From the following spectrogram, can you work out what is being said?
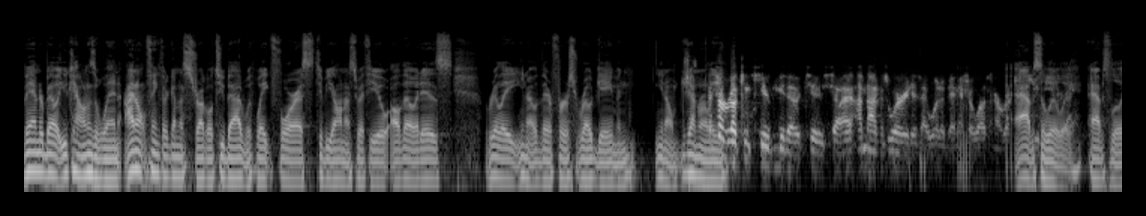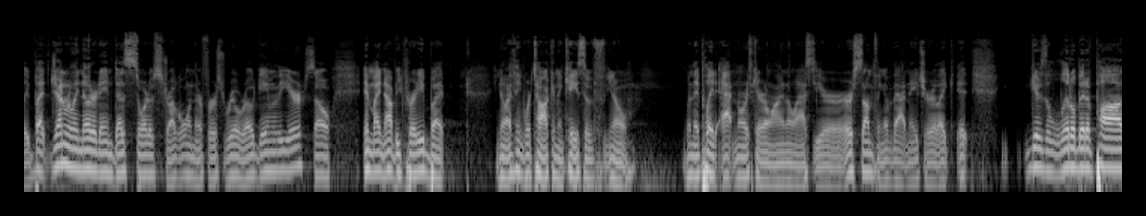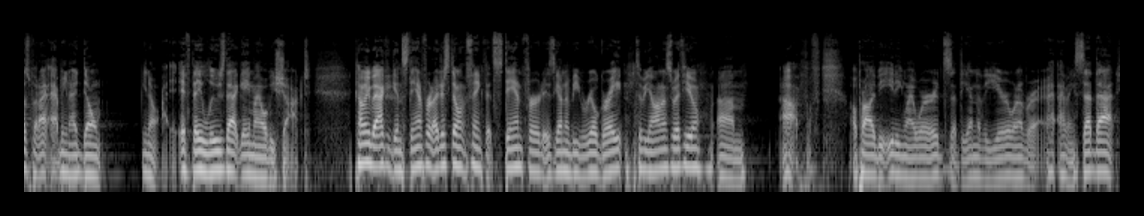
Vanderbilt, you count as a win. I don't think they're going to struggle too bad with Wake Forest, to be honest with you. Although it is really you know their first road game, and you know generally it's a rookie QB though too. So I, am not as worried as I would have been if it wasn't a rookie. Absolutely, QB, absolutely. But generally, Notre Dame does sort of struggle in their first real road game of the year, so it might not be pretty, but you know, I think we're talking a case of, you know, when they played at North Carolina last year or something of that nature. Like it gives a little bit of pause, but I, I mean, I don't, you know, if they lose that game, I will be shocked. Coming back against Stanford, I just don't think that Stanford is going to be real great, to be honest with you. Um, uh, I'll probably be eating my words at the end of the year. Whenever having said that,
